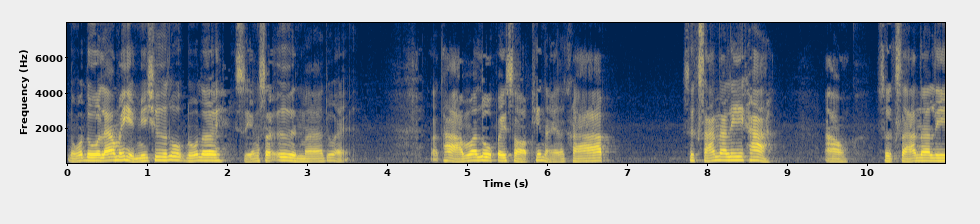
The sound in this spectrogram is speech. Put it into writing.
หนูดูแล้วไม่เห็นมีชื่อลูกหนูเลย เสียงสะอื้นมาด้วย ก็ถามว่าลูกไปสอบที่ไหนล่ะครับ ศึกษานารีค่ะเอา ศึกษานารี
